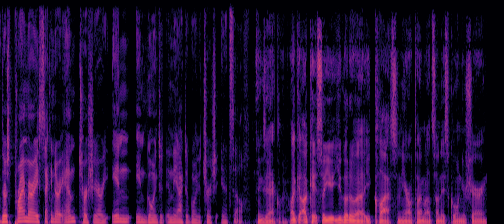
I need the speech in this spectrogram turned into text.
there's primary, secondary, and tertiary in in going to in the act of going to church in itself. Exactly. Like okay, so you, you go to a class and you're all talking about Sunday school and you're sharing,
